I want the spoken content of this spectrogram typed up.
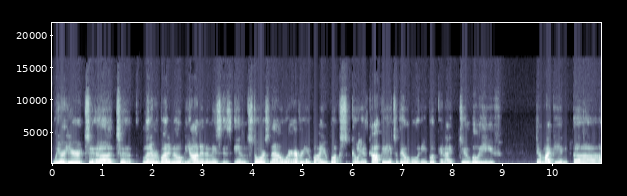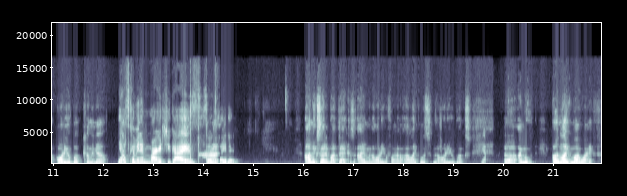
We are here to uh, to let everybody know Beyond Enemies is in stores now. Wherever you buy your books, go get a copy. It's available in ebook, and I do believe there might be an uh, audiobook coming out. Yeah, it's coming in March, you guys. So right. excited. I'm excited about that because I'm an audiophile. I like listening to audiobooks. Yeah. Uh, I'm a, unlike my wife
